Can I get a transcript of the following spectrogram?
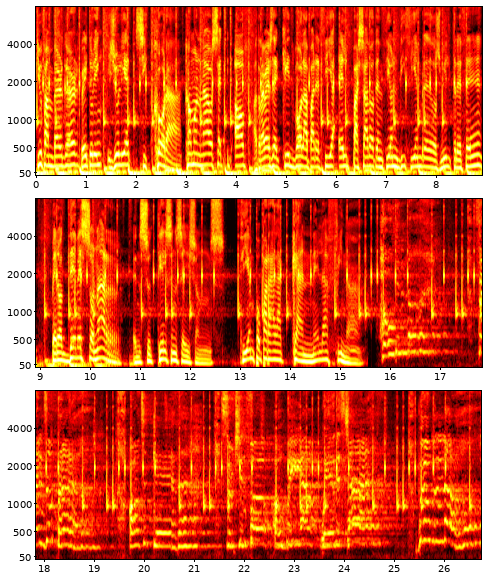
Tufanberger featuring Juliet Sicora. Come on now, set it off. A través de Kid Ball aparecía el pasado, atención, diciembre de 2013, pero debe sonar en Sutil Sensations. Tiempo para la canela fina. Searching for a way out where this time will belong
